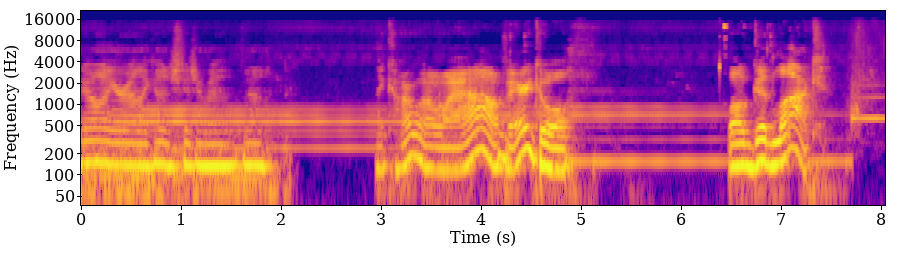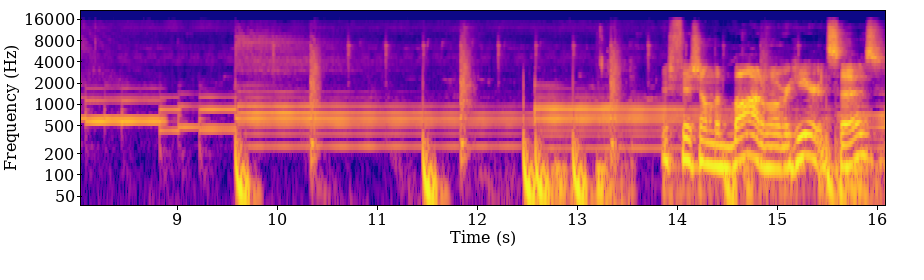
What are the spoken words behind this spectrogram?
going around the country fishing man. The car wow, wow, very cool. Well, good luck. There's fish on the bottom over here, it says.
